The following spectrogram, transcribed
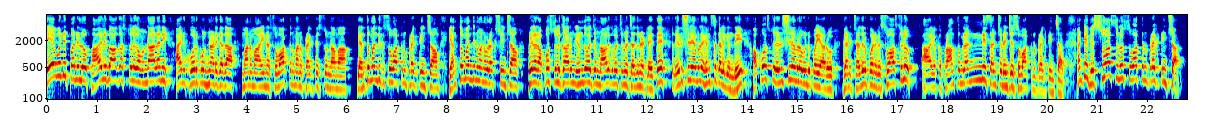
దేవుని పనిలో పాలిభాగస్తులుగా ఉండాలని ఆయన కోరుకుంటున్నాడు కదా మనం ఆయన సువార్తను మనం ప్రకటిస్తున్నామా? ఎంతమందికి సువార్తను ప్రకటించాం? ఎంతమందిని మనం రక్షించాం? పిల్లల అపోస్తుల కార్యం ఎనిమిదో వచనం నాలుగు వచనంలో చదివినట్లయితే ఎరుషులేములో హింస కలిగింది. అపోస్తులు ఎరుషులేములో ఉండిపోయారు. కానీ చదివిపోయిన విశ్వాసులు ఆ యొక్క ప్రాంతములన్నీ సంచరించి సువార్తను ప్రకటించారు. అంటే విశ్వాసులు సువార్తను ప్రకటించారు.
